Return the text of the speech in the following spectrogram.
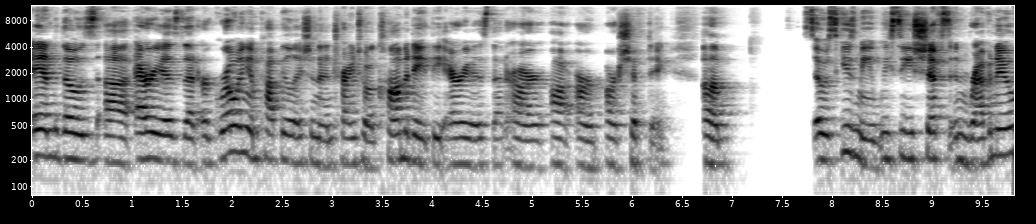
and those uh, areas that are growing in population and trying to accommodate the areas that are, are, are shifting. Um, so excuse me, we see shifts in revenue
